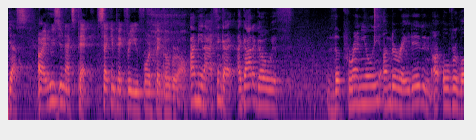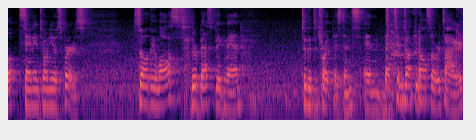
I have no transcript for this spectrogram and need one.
yes. All right, who's your next pick? Second pick for you, fourth pick overall. I mean, I think I, I got to go with the perennially underrated and overlooked San Antonio Spurs. So they lost their best big man to the Detroit Pistons, and then Tim Duncan also retired.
